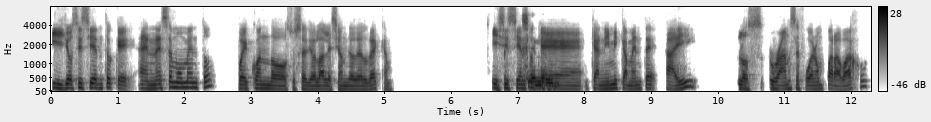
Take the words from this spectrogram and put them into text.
Y yo sí siento que en ese momento fue cuando sucedió la lesión de Odell Beckham. Y sí siento que, que anímicamente ahí los Rams se fueron para abajo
